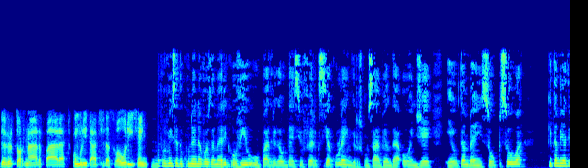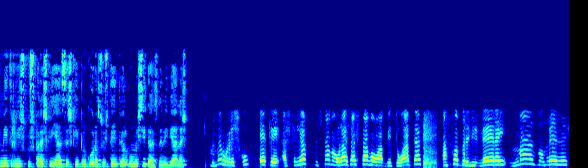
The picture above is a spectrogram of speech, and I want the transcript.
de retornar para as comunidades da sua origem. Na província do Cunene, a Voz da América ouviu o padre Gaudêncio Félix Yaculeng, responsável da ONG Eu Também Sou Pessoa, que também admite riscos para as crianças que procuram sustento em algumas cidades namibianas primeiro risco é que as crianças que estavam lá já estavam habituadas a sobreviverem mais ou menos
